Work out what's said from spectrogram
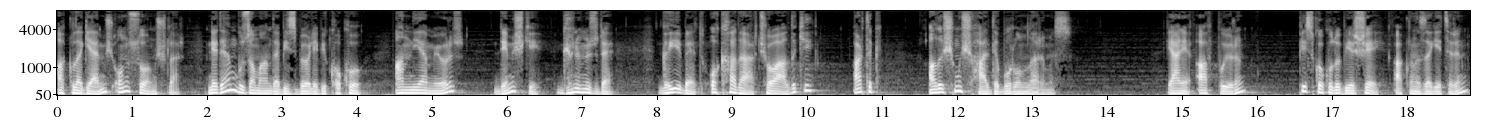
akla gelmiş onu sormuşlar. Neden bu zamanda biz böyle bir koku anlayamıyoruz? Demiş ki günümüzde gıybet o kadar çoğaldı ki artık alışmış halde burunlarımız. Yani af buyurun, pis kokulu bir şey aklınıza getirin.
